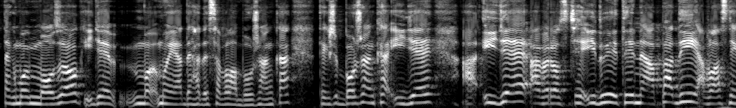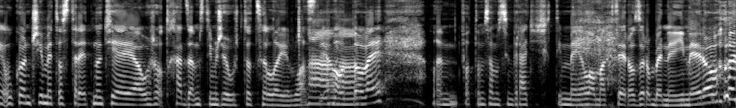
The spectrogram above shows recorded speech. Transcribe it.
tak môj mozog ide, mo- moja ADHD sa volá Božanka, takže Božanka ide a ide a proste idú jej tie nápady a vlastne ukončíme to stretnutie a ja už odchádzam s tým, že už to celé je vlastne Áno. hotové. Len potom sa musím vrátiť k tým mailom a k tej rozrobenej inej robote.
